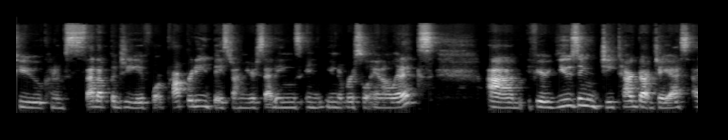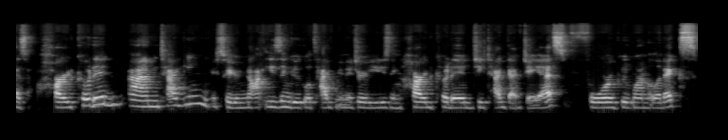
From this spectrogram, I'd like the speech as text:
to kind of set up a GA4 property based on your settings in Universal Analytics. Um, if you're using gtag.js as hard coded um, tagging, so you're not using Google Tag Manager, you're using hard coded gtag.js for Google Analytics,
